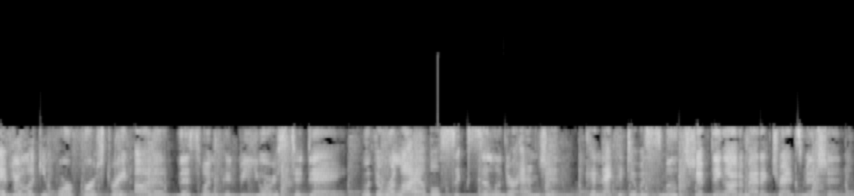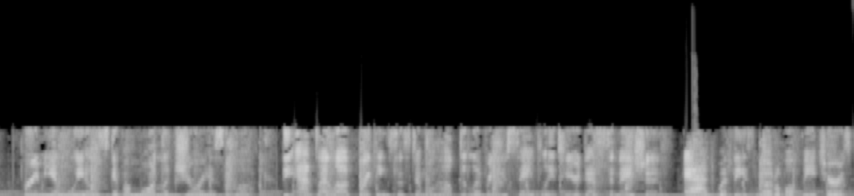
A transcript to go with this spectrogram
If you're looking for a first-rate auto, this one could be yours today. With a reliable six-cylinder engine connected to a smooth shifting automatic transmission. Premium wheels give a more luxurious look. The anti-lock braking system will help deliver you safely to your destination. And with these notable features,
